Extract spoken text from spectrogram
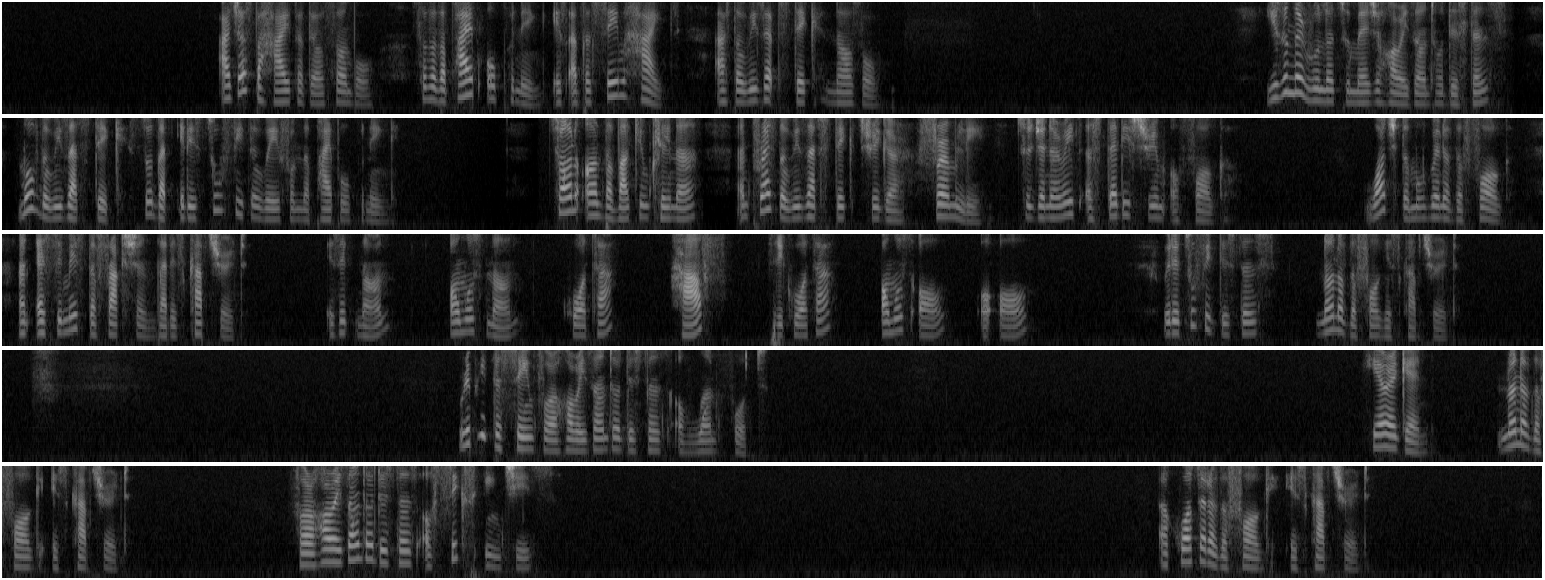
Adjust the height of the ensemble so that the pipe opening is at the same height as the wizard stick nozzle. Using the ruler to measure horizontal distance, move the wizard stick so that it is 2 feet away from the pipe opening. Turn on the vacuum cleaner and press the wizard stick trigger firmly to generate a steady stream of fog. Watch the movement of the fog and estimate the fraction that is captured. Is it none, almost none, quarter, half, three quarter, almost all, or all? With a 2 feet distance, none of the fog is captured. Repeat the same for a horizontal distance of 1 foot. Here again, none of the fog is captured. For a horizontal distance of 6 inches, a quarter of the fog is captured.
